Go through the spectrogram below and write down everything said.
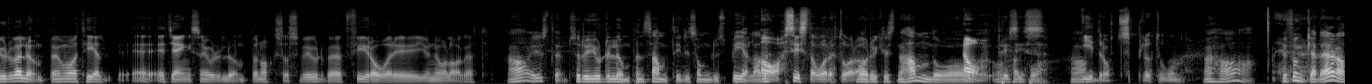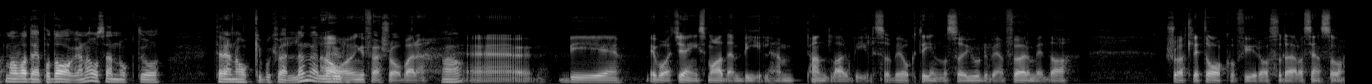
gjorde väl lumpen, vi var ett, helt, ett gäng som gjorde lumpen också, så vi gjorde fyra år i juniorlaget. Ja, just det. Så du gjorde lumpen samtidigt som du spelade? Ja, sista året då. då. Var du i Kristinehamn då? och- ja, precis. Ja. Idrottspluton. Jaha. Hur funkar det då? Att man var där på dagarna och sen åkte och tränade hockey på kvällen? Eller Ja, hur? ungefär så var det. Ja. Eh, vi, vi var ett gäng som hade en bil, en pendlarbil, så vi åkte in och så gjorde vi en förmiddag, sköt lite AK4 och sådär och sen så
